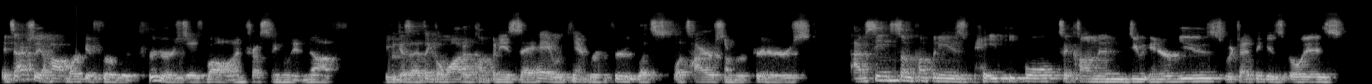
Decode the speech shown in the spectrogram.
It's actually a hot market for recruiters as well, interestingly enough, because hmm. I think a lot of companies say, hey, we can't recruit, let's let's hire some recruiters. I've seen some companies pay people to come and do interviews, which I think is always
